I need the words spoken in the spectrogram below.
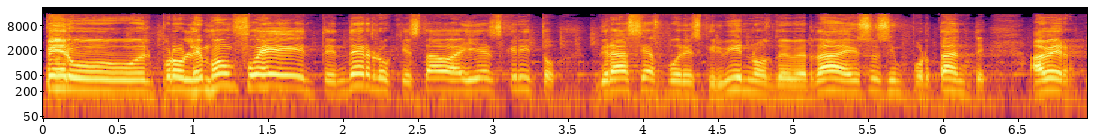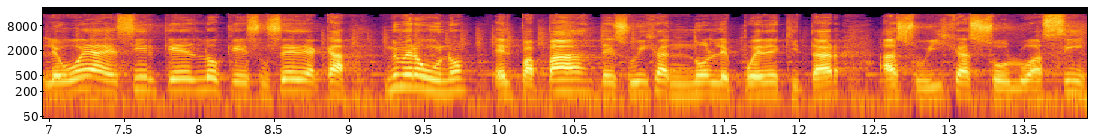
pero el problemón fue entender lo que estaba ahí escrito. Gracias por escribirnos, de verdad, eso es importante. A ver, le voy a decir qué es lo que sucede acá. Número uno, el papá de su hija no le puede quitar a su hija solo así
